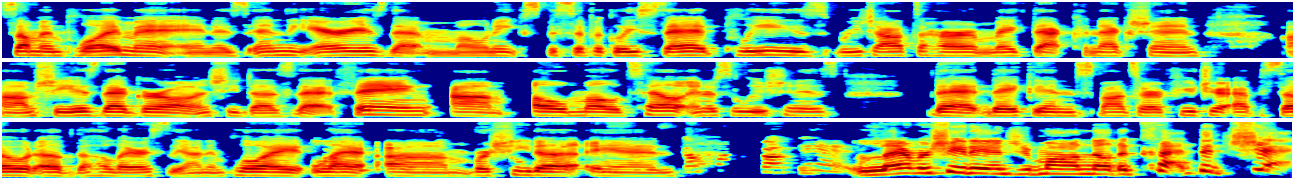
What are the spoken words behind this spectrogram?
some employment and is in the areas that Monique specifically said, please reach out to her and make that connection. Um, she is that girl and she does that thing. Um, oh, Mo tell Inner Solutions that they can sponsor a future episode of the Hilariously Unemployed. Let um, Rashida and let Rashida and Jamal know to cut the check.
